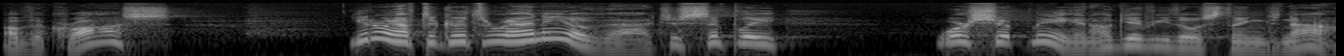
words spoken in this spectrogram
of the cross. You don't have to go through any of that. Just simply worship me, and I'll give you those things now.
